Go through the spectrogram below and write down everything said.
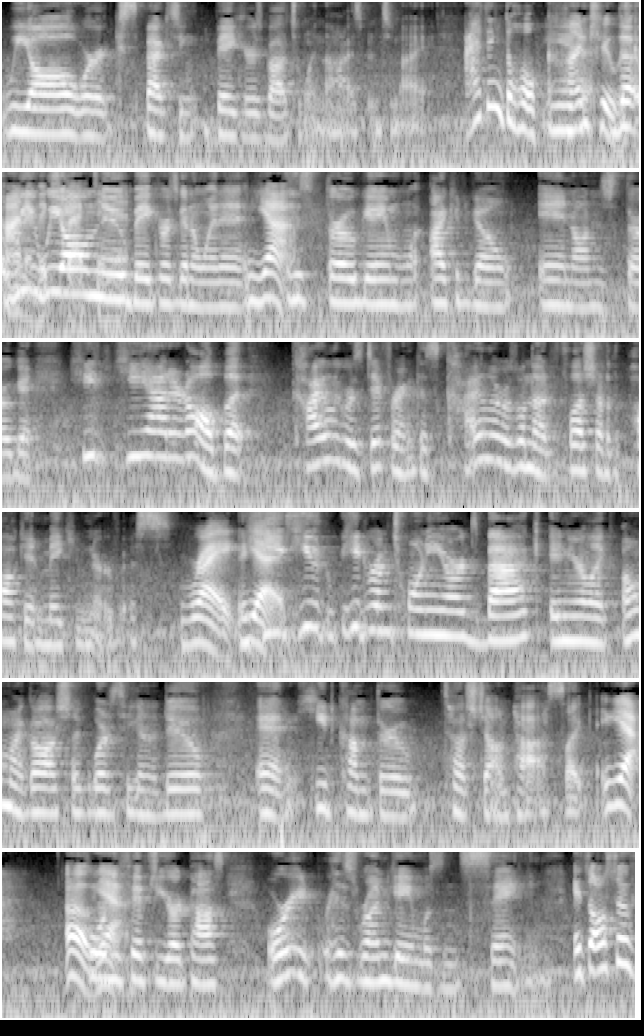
we all were expecting Baker's about to win the Heisman tonight. I think the whole Yeah, country was the- kind we, of we all knew it. Baker's gonna win it. Yeah. his throw game. I could go in on his throw game. He he had it all, but Kyler was different because Kyler was one that would flush out of the pocket and make you nervous. Right, yes. He, he'd, he'd run 20 yards back, and you're like, oh my gosh, like, what is he going to do? And he'd come through touchdown pass, like yeah. Oh, 40, yeah. 50 yard pass, or he, his run game was insane. it's also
